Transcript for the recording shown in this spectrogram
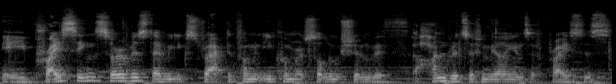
a pricing service that we extracted from an e-commerce solution with hundreds of millions of prices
